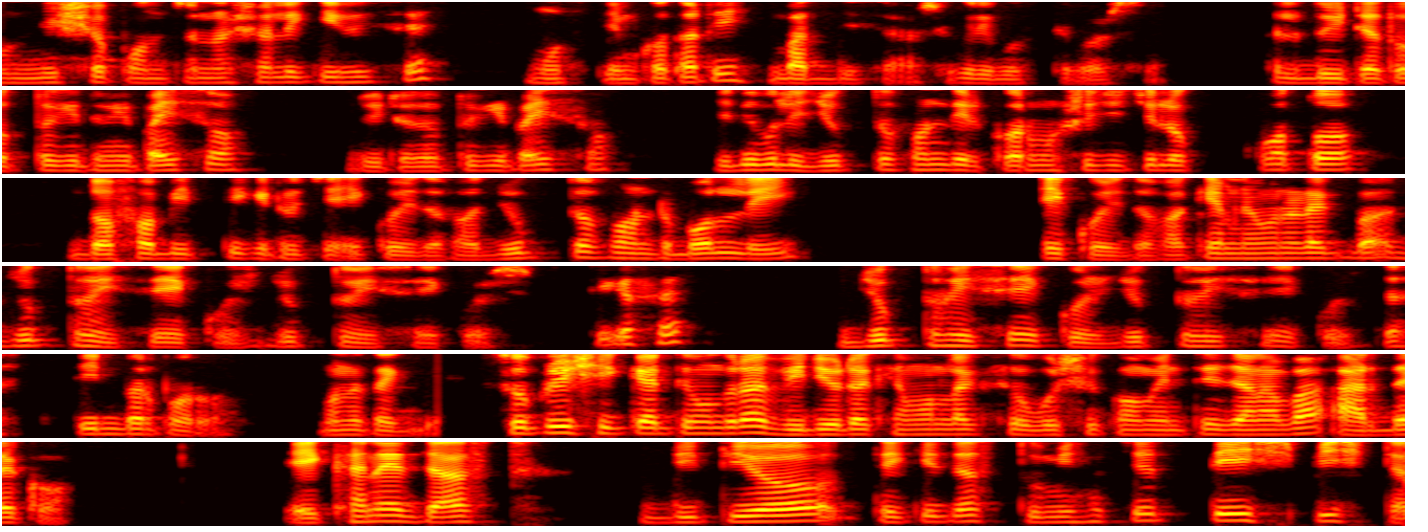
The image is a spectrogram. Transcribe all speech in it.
উনিশশো পঞ্চান্ন সালে কি হয়েছে? মুসলিম কথাটি বাদ দিছে, আশা করি বুঝতে পারছ। তাহলে দুইটা তথ্য কি তুমি পাইছো? দুইটা তথ্য কি পাইছো? যদি বলি যুক্ত ফন্ডের কর্মসূচি ছিল কত দফা ভিত্তিক, এটা হচ্ছে একুশ দফা। যুক্ত ফন্ড বললেই একুশ দফা। কেমনে মনে রাখবা? যুক্ত হয়েছে একুশ, যুক্ত হয়েছে একুশ, ঠিক আছে? যুক্ত হয়েছে একুশ, যুক্ত হয়েছে একুশ, জাস্ট তিনবার পড়ো, মনে থাকবে। সুপ্রিয় শিক্ষার্থী বন্ধুরা, ভিডিওটা কেমন লাগছে অবশ্যই কমেন্টে জানাবা। আর দেখো, এখানে জাস্ট দ্বিতীয় থেকে জাস্ট তুমি হচ্ছে তেইশ পৃষ্ঠা,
